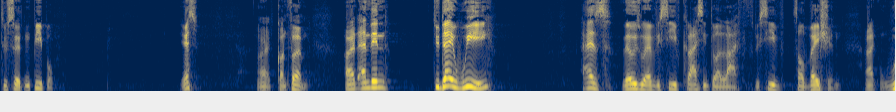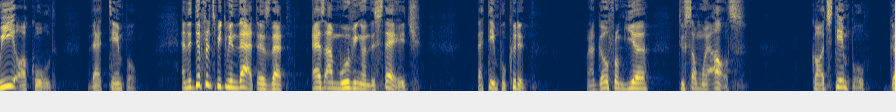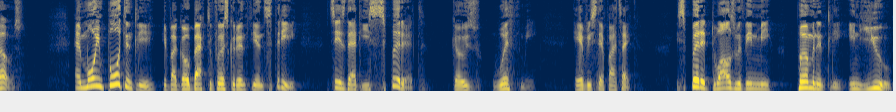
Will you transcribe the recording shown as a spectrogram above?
to certain people. Yes? All right, confirmed. All right, and then today we, as those who have received Christ into our life, receive salvation, right? we are called that temple. And the difference between that is that as I'm moving on the stage, that temple couldn't. When I go from here to somewhere else, God's temple goes. And more importantly, if I go back to 1 Corinthians 3, it says that His Spirit goes with me every step I take. His Spirit dwells within me permanently, in you,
